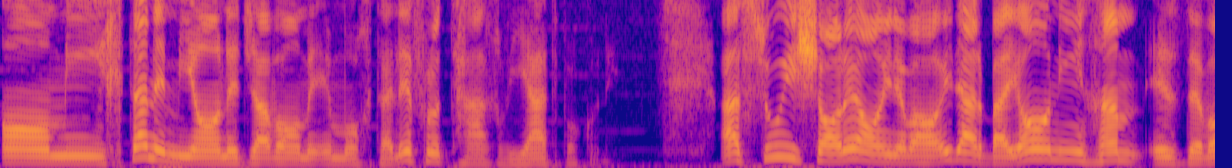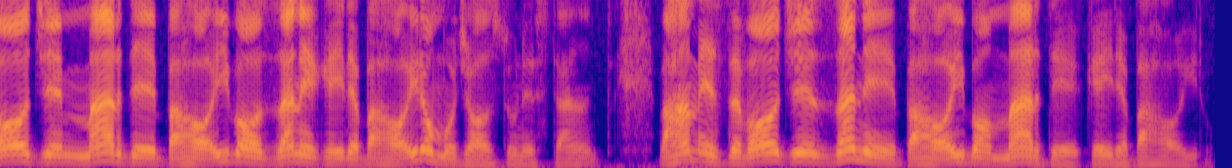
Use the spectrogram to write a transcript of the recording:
آمیختن میان جوامع مختلف رو تقویت بکنه. از سوی شارع آین بهایی در بیانی هم ازدواج مرد بهایی با زن غیر بهایی را مجاز دونستند و هم ازدواج زن بهایی با مرد غیر بهایی رو.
